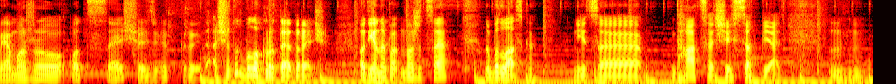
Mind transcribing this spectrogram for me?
Я можу оце щось відкрити. А що тут було круте, до речі? От я не Може це? Ну, будь ласка. Ні, це. Да, це 65. Угу.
